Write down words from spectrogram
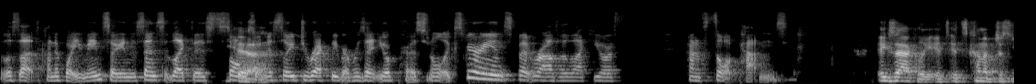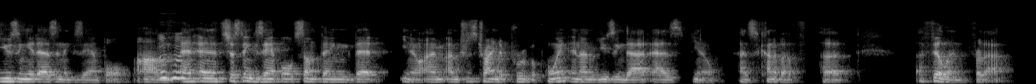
Was that kind of what you mean? So in the sense that like there's songs yeah. don't necessarily directly represent your personal experience, but rather like your kind of thought patterns. Exactly. It's it's kind of just using it as an example. Um, mm-hmm. and, and it's just an example of something that, you know, I'm I'm just trying to prove a point and I'm using that as, you know, as kind of a, a, a fill-in for that.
